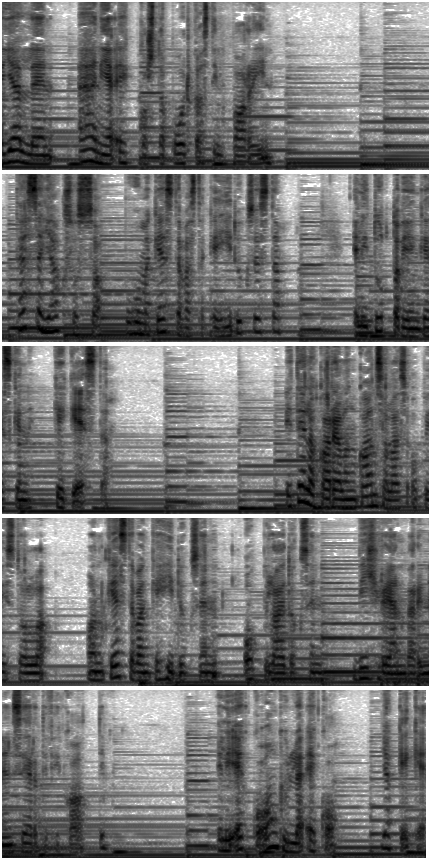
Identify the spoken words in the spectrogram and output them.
jälleen Ääniä Ekkosta podcastin pariin. Tässä jaksossa puhumme kestävästä kehityksestä, eli tuttavien kesken kekestä. Etelä-Karjalan kansalaisopistolla on kestävän kehityksen oppilaitoksen vihreän värinen sertifikaatti. Eli Ekko on kyllä eko ja keke.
